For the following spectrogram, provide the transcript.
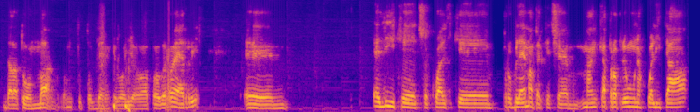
dalla tomba, con tutto il bene che voglio a povero Harry. Eh, è lì che c'è qualche problema perché manca proprio una qualità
